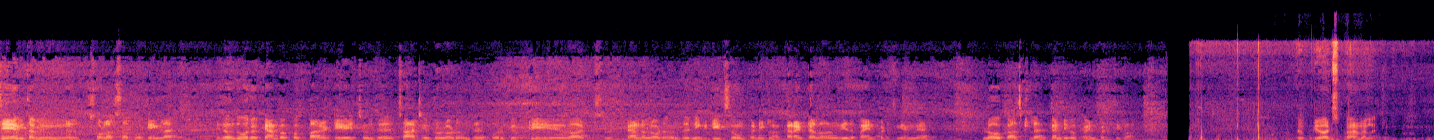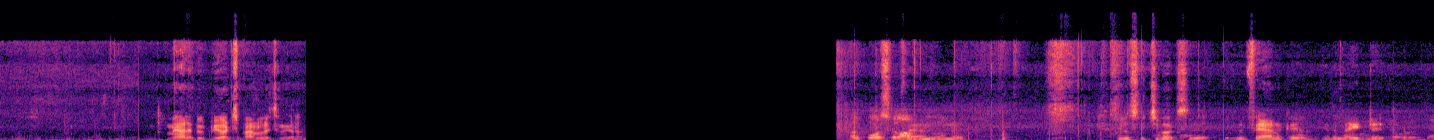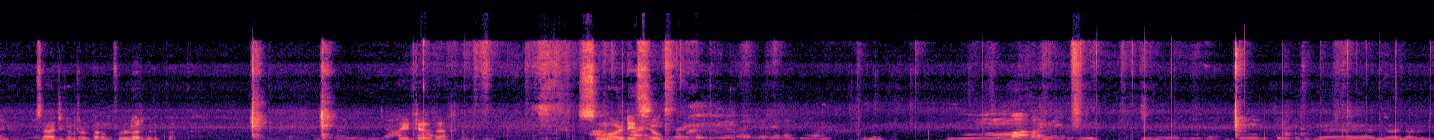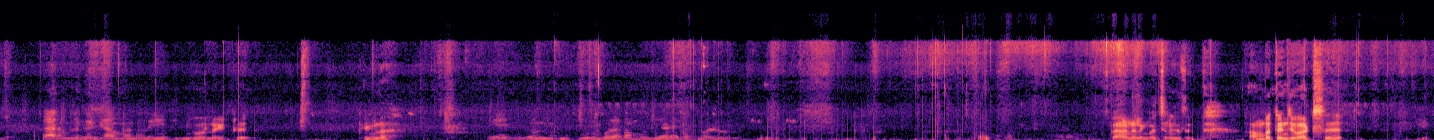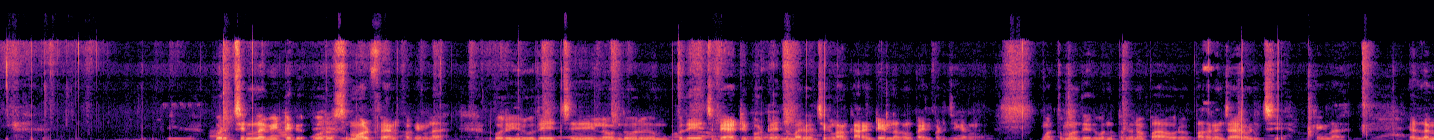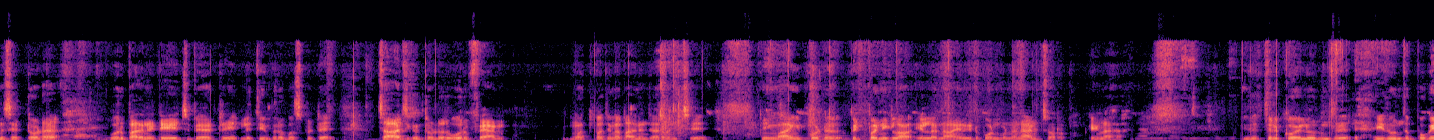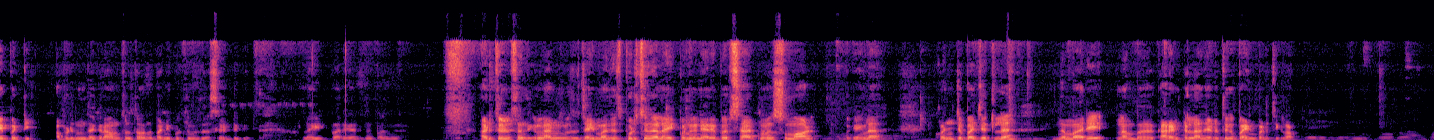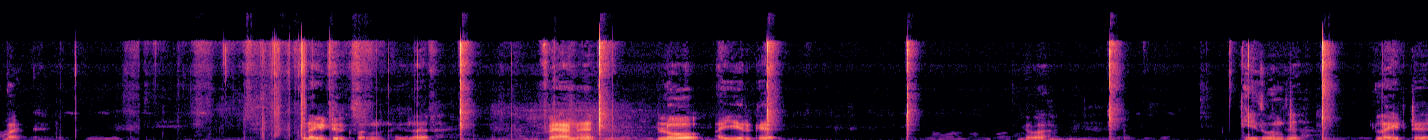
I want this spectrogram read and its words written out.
JM Tamil solar shop ஓகேங்களா? இது வந்து ஒரு கேம்பர் பதினெட்டு ஏஜ் வந்து சார்ஜ் கண்ட்ரோலோட வந்து ஒரு ஃபிஃப்டி வாட்ஸ் பேனலோட வந்து நீங்கள் டீச் ஹோம் பண்ணிக்கலாம். கரண்ட் இல்லாதவங்க இதை பயன்படுத்திக்கோங்க. லோ காஸ்ட்டில் கண்டிப்பாக பயன்படுத்திக்கலாம். ஃபிஃப்டி வாட்ஸ் பேனல் மேலே ஃபிஃப்டி வாட்ஸ் பேனல் வச்சுருக்கிறேன். அது ஃபேன் ஒன்று இது சுவிட்ச் பாக்ஸு இது ஃபேனுக்கு இது லைட்டு சார்ஜ் கண்ட்ரோல் பாருங்கள் ஃபுல்லாக இருக்குது இப்போ. லைட் இருக்குதா ஸ்மால் டிசியோ இங்கே ஒரு லைட்டு ஓகேங்களா? பேனல் இங்கே வச்சுருக்குது. ஐம்பத்தஞ்சு வாட்ஸு ஒரு சின்ன வீட்டுக்கு ஒரு ஸ்மால் ஃபேன் ஓகேங்களா ஒரு இருபது ஏச் இல்லை வந்து ஒரு முப்பது ஏச் பேட்டரி போட்டு இந்த மாதிரி வச்சுக்கலாம். கரண்ட்டே இல்லாதவங்க பயன்படுத்திக்கோங்க. மொத்தமாக வந்து இது வந்து பார்த்தீங்கன்னா ப ஒரு பதினஞ்சாயிரம் வந்துச்சு ஓகேங்களா எல்லாமே செட்டோட ஒரு பதினெட்டு age battery lithium ferrophosphate charge controller ஒரு ஃபேன் மொத்தம் பார்த்திங்கன்னா பதினஞ்சாயிரம் வந்துச்சு நீங்கள் வாங்கி போட்டு ஃபிட் பண்ணிக்கலாம். இல்லை நான் என்கிட்ட ஃபோன் பண்ணேன்னா அனுப்பிச்சி ஓகேங்களா இது திருக்கோயிலூர்ந்து இது வந்து புகைப்பட்டி அப்படி இந்த கிராமத்தில் தான் வந்து பண்ணி கொடுத்துருக்குது செட்டுக்கு லைட் பாரு எடுத்து பாருங்க. அடுத்த வீடியோ சந்திக்கலாம். நண்பர்கள் ஜெய் மாதேஷ். பிடிச்சிருந்தா லைக் பண்ணுங்கள் நிறைய பேர் ஷேர் பண்ணுங்கள் சுமால் ஓகேங்களா? கொஞ்சம் பட்ஜெட்டில் இந்த மாதிரி நம்ம கரண்ட் இல்லாத இடத்துக்கு பயன்படுத்திக்கலாம். பாய் லைட் இருக்குது பாருங்கள் இதில் ஃபேனு லோ ஐ இருக்குது ஓகேவா இது வந்து லைட்டு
